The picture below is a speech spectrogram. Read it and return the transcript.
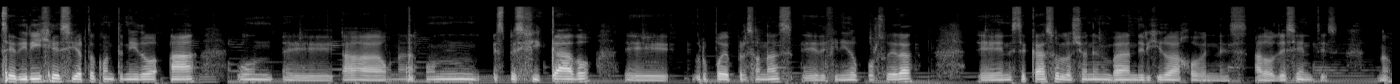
se dirige cierto contenido a un, eh, a un especificado grupo de personas definido por su edad. en este caso, los shonen van dirigidos a jóvenes adolescentes, ¿no?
